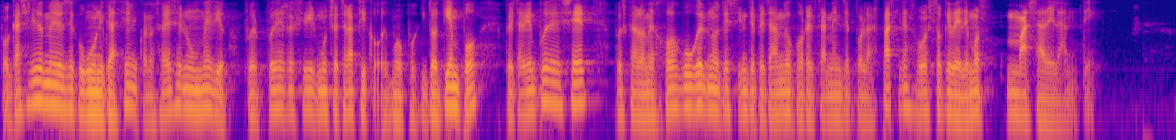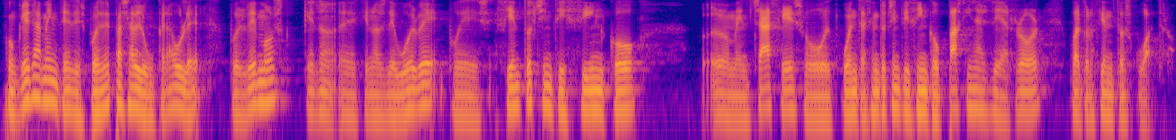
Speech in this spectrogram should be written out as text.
porque ha salido en medios de comunicación y cuando sales en un medio pues puedes recibir mucho tráfico en muy poquito tiempo, pero también puede ser pues que a lo mejor Google no te esté interpretando correctamente por las páginas o esto que veremos más adelante. Concretamente, después de pasarle un crawler, pues vemos que, eh, que nos devuelve pues 185 mensajes o encuentra 185 páginas de error 404.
